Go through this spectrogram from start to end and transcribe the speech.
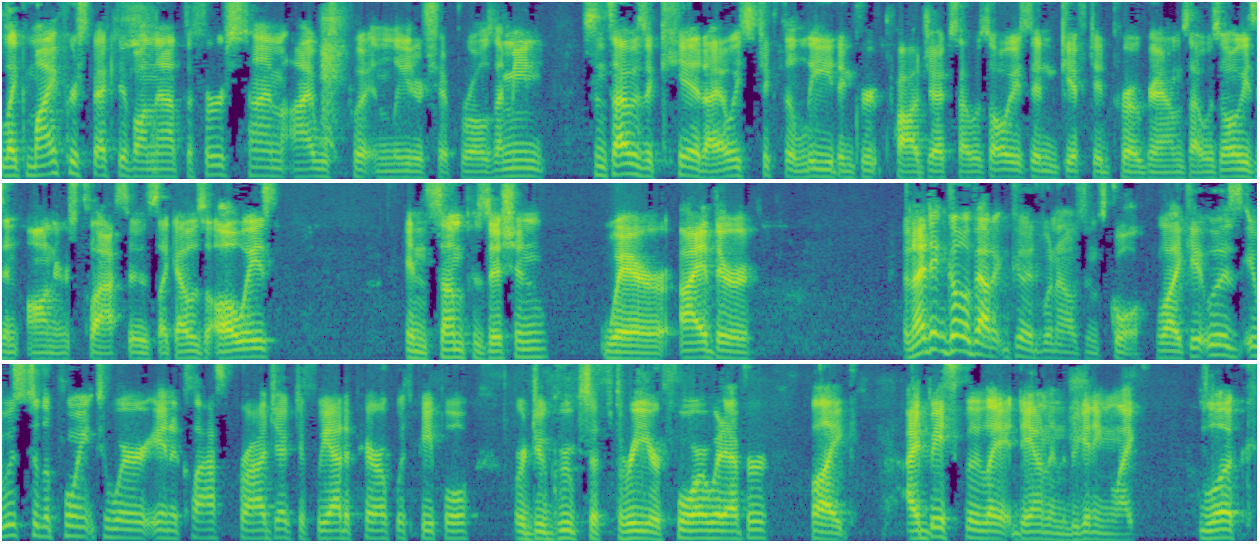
like my perspective on that, the first time I was put in leadership roles, I mean, since I was a kid, I always took the lead in group projects. I was always in gifted programs. I was always in honors classes. Like I was always in some position where either and I didn't go about it good when I was in school. Like it was it was to the point to where in a class project if we had to pair up with people or do groups of 3 or 4 or whatever, like I'd basically lay it down in the beginning like look,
